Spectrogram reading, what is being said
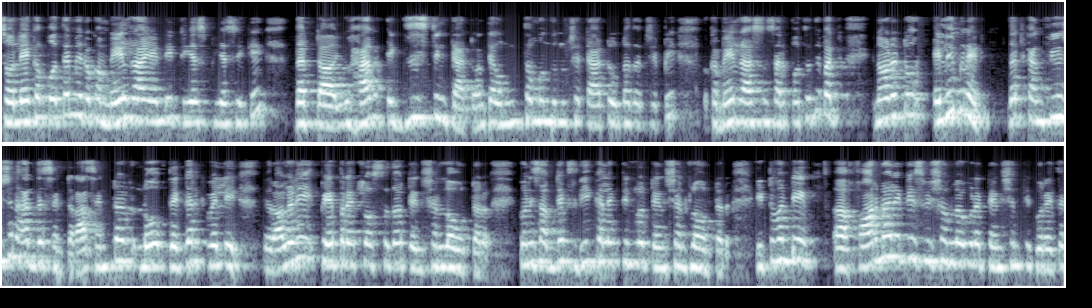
so లేకపోతే మీరు ఒక మెయిల్ రాయండి టిఎస్పిఎస్సికి that you have existing tattoo అంటే ఇంత ముందు నుంచే టాటూ ఉన్నదని చెప్పి ఒక మెయిల్ రాసిన సరిపోతుంది. But in order to eliminate that confusion at the center ఆ సెంటర్లో దగ్గరికి వెళ్ళి మీరు ఆల్రెడీ పేపర్ ఎట్లా వస్తుందో టెన్షన్లో ఉంటారు. కొన్ని సబ్జెక్ట్స్ రీకలెక్టింగ్లో టెన్షన్లో ఉంటారు. ఇటువంటి uh, ఫార్మాలిటీస్ విషయంలో కూడా టెన్షన్కి గురైతే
